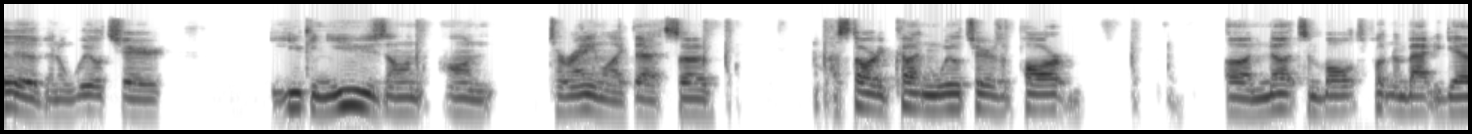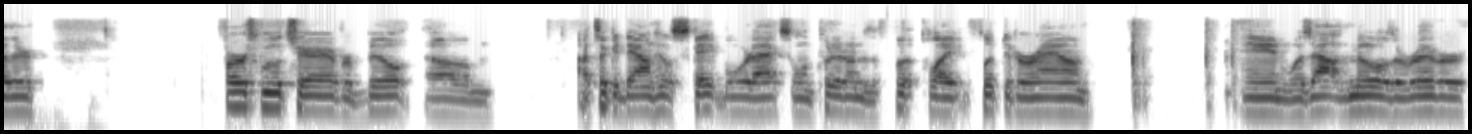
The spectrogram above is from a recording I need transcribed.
in a wheelchair you can use on on terrain like that. So I started cutting wheelchairs apart, uh, nuts and bolts, putting them back together. First wheelchair I ever built. Um, I took a downhill skateboard axle and put it under the foot plate, flipped it around, and was out in the middle of the river,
